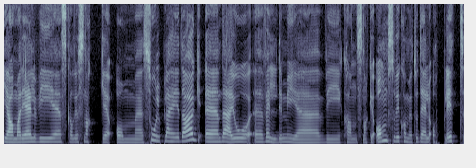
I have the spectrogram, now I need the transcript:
Ja, Mariell, vi skal jo snakke om eh, solpleie i dag. Eh, det er jo eh, veldig mye vi kan snakke om, så vi kommer jo til å dele opp litt.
